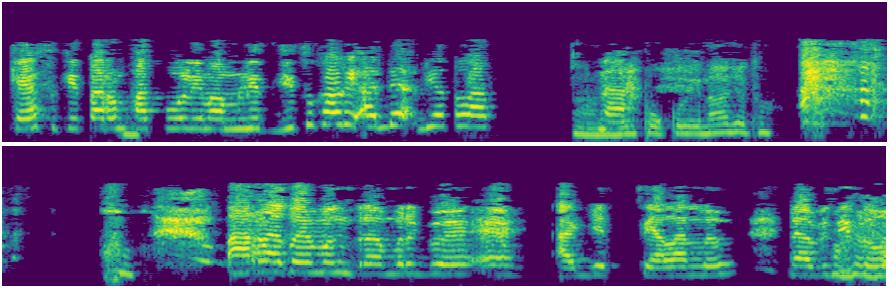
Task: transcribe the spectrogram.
Kayak sekitar 45 menit gitu kali ada dia telat. Nah, Nah. pukulin aja tuh. Parah tuh emang drummer gue. Eh, agit sialan lu. Nah, habis itu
